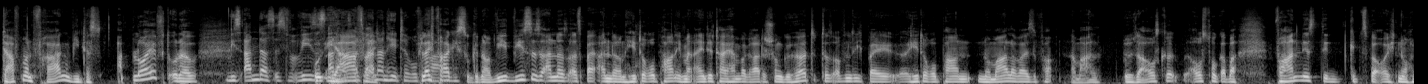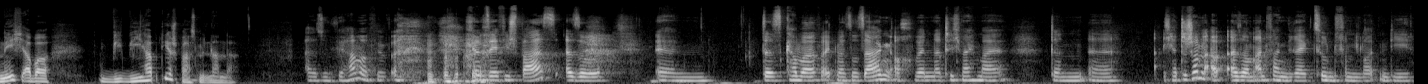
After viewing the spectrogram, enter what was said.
Darf man fragen, wie das abläuft oder wie es anders ist, wie ist es anders ja, als bei anderen Heteropaaren? Vielleicht frage ich so genau. Wie, wie ist es anders als bei anderen Heteropaaren? Ich meine, ein Detail haben wir gerade schon gehört, das offensichtlich bei Heteropaaren normalerweise normal böser Ausdruck, aber vorhanden ist. Den gibt es bei euch noch nicht. Aber wie, wie habt ihr Spaß miteinander? Also wir haben auf jeden Fall wir haben sehr viel Spaß. Also ähm, das kann man vielleicht mal so sagen, auch wenn natürlich manchmal dann, äh, ich hatte schon also am Anfang Reaktionen von Leuten, die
